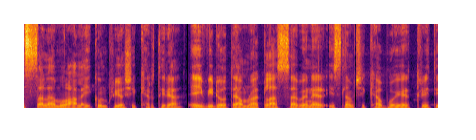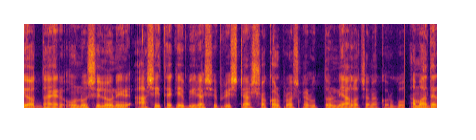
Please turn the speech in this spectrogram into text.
আসসালামু আলাইকুম, প্রিয় শিক্ষার্থীরা। এই ভিডিওতে আমরা ক্লাস সেভেনের ইসলাম শিক্ষা বইয়ের তৃতীয় অধ্যায়ের অনুশীলনীর আশি থেকে বিরাশি পৃষ্ঠার সকল প্রশ্নের উত্তর নিয়ে আলোচনা করব। আমাদের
